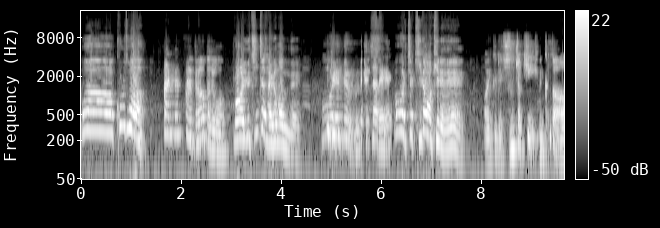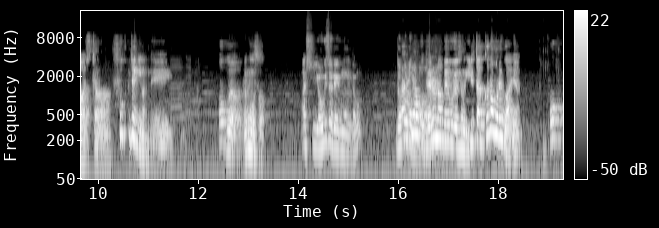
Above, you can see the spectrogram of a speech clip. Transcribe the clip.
와, 코르소아. 아니 들어갔다 저거 와, 이거 진짜 잘 감았는데. 어, 이게 왜 잘해? 어, 진짜 기가 막히네. 아니 근데 진짜 키개 크다 진짜 소금쟁이 같네 어 뭐야 랭모소 아씨, 여기서 레그 먹는다고? 너 걸로 딸기하고 먹어. 베르나베우에서 일단 끊어버린 거 아니야? 어?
